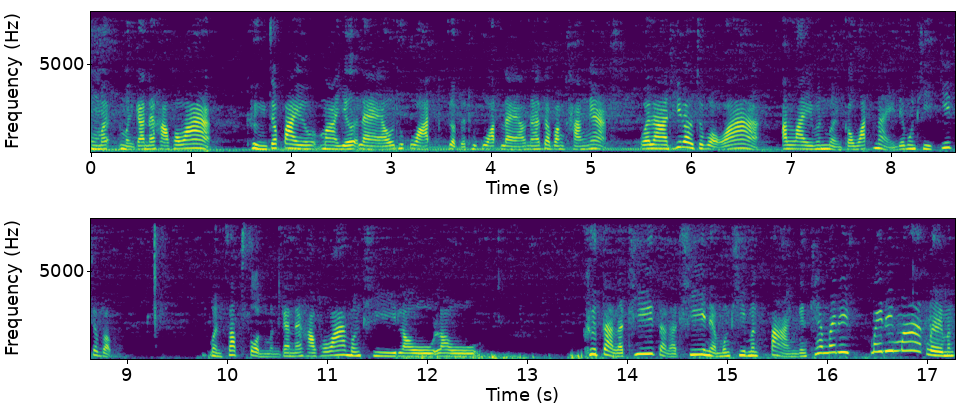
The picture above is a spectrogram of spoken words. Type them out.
งๆเหมือนกันนะคะ เพราะว่า ถึงจะไปมาเยอะแล้วทุกวัดเกือบจะทุกวัดแล้วนะแต่บางครั้งเนี่ยเวลาที่เราจะบอกว่าอะไรมันเหมือนกับวัดไหนเนี่ยบางทีกี้จะแบบเหมือนสับสนเหมือนกันนะคะ เพราะว่าบางทีเราเราคือแต่ละที่แต่ละที่เนี่ยบางทีมันต่างกันแค่ไม่ได้ไม่ได้มากเลยมัน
